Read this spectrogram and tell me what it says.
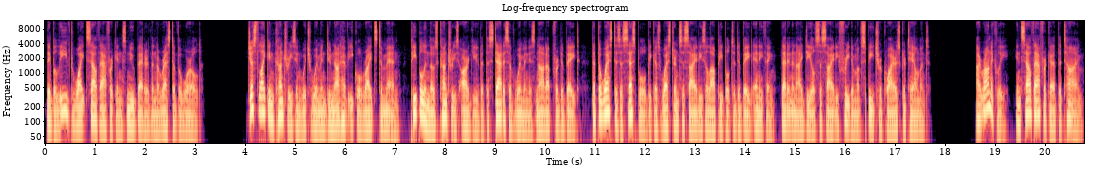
They believed white South Africans knew better than the rest of the world. Just like in countries in which women do not have equal rights to men, people in those countries argue that the status of women is not up for debate, that the West is a cesspool because Western societies allow people to debate anything, that in an ideal society freedom of speech requires curtailment. Ironically, in South Africa at the time,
